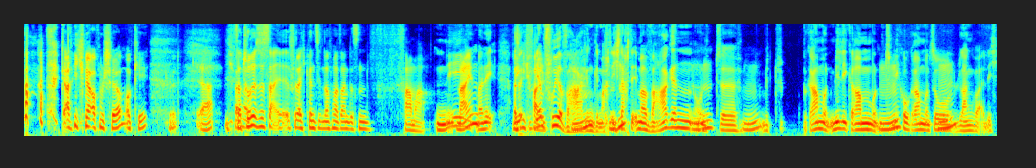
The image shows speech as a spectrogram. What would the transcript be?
gar nicht mehr auf dem Schirm. Okay, gut. Ja. Sartorius ist, äh, vielleicht können Sie noch mal sagen, das ist ein Pharma. Nee, Nein, meine, also ich, wir haben früher Wagen mhm. gemacht. Ich mhm. dachte immer Wagen mhm. und äh, mhm. mit Gramm und Milligramm und mhm. Mikrogramm und so mhm. langweilig.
